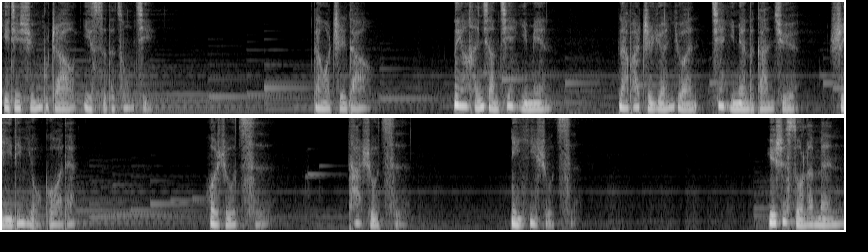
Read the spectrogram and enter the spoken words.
已经寻不着一丝的踪迹。但我知道，那样很想见一面，哪怕只远远见一面的感觉，是一定有过的。我如此，他如此，你亦如此。于是锁了门，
